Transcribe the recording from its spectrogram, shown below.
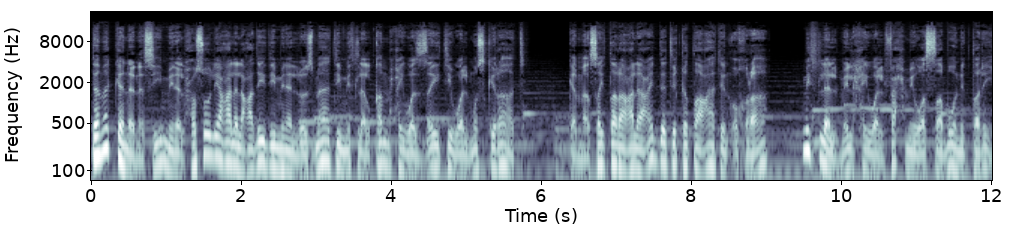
تمكن نسيم من الحصول على العديد من اللزمات مثل القمح والزيت والمسكرات كما سيطر على عدة قطاعات أخرى مثل الملح والفحم والصابون الطري.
